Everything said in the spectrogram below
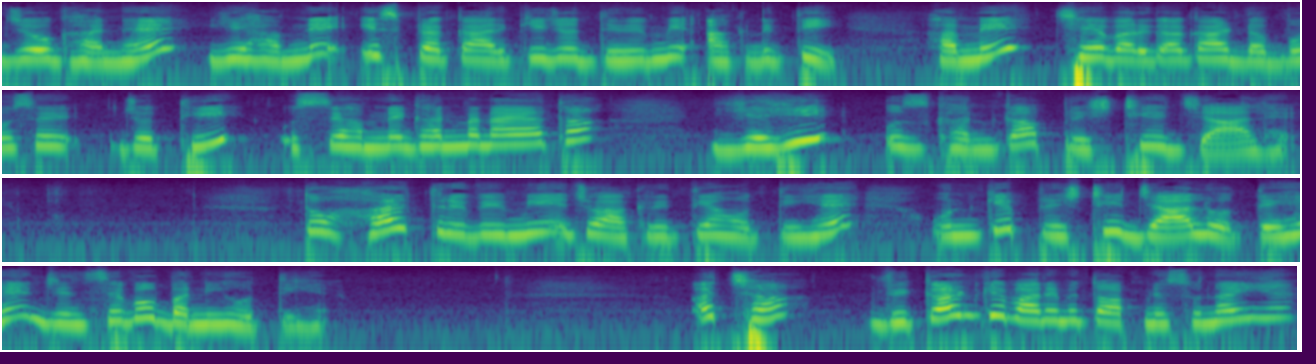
जो घन है ये हमने इस प्रकार की जो द्विमीय आकृति हमें छह वर्गाकार डब्बों से जो थी, उससे हमने घन बनाया था। यही उस घन का पृष्ठीय जाल है। तो हर त्रिविमीय जो आकृतियाँ होती हैं, उनके पृष्ठीय जाल होते हैं, जिनसे वो बनी होती हैं। अच्छा विकर्ण के बारे में तो आपने सुना ही है।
